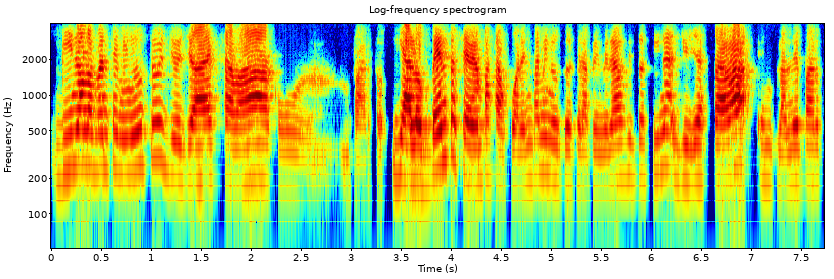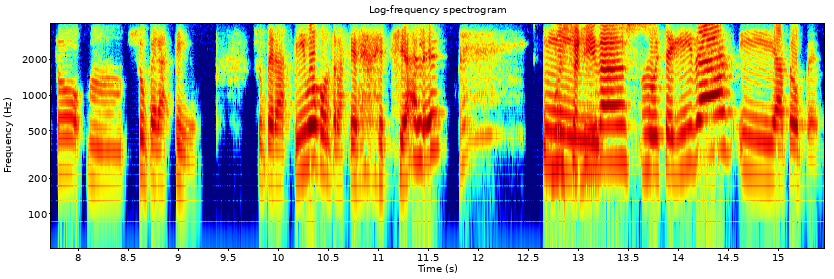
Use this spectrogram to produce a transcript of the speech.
Vino a los 20 minutos, yo ya estaba con parto. Y a los 20, se habían pasado 40 minutos de la primera oxitocina, yo ya estaba en plan de parto mm, súper activo. Súper activo, contracciones bestiales. Y muy seguidas. Muy seguidas y a tope.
